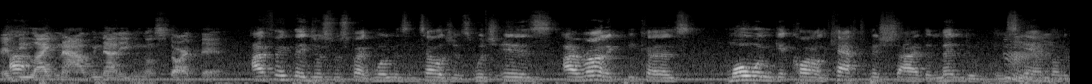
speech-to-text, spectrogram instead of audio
and I- be like, "Nah, we're not even gonna start that"? I think they just respect women's intelligence, which is ironic because more women get caught on the catfish side than men do and Hmm. scammed on the.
